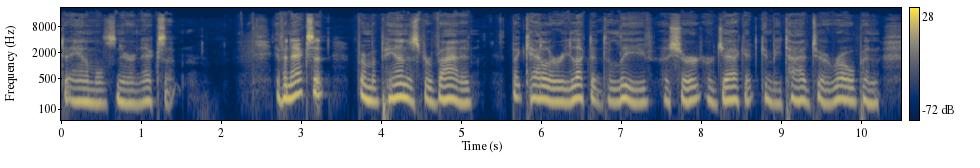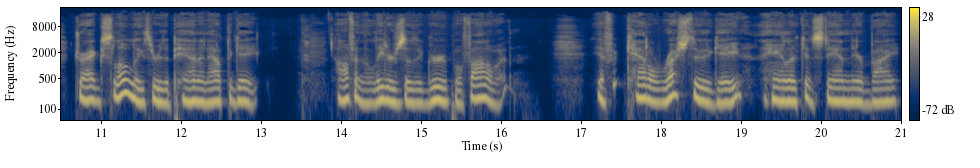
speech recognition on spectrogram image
to animals near an exit. If an exit from a pen is provided, but cattle are reluctant to leave, a shirt or jacket can be tied to a rope and dragged slowly through the pen and out the gate. Often the leaders of the group will follow it. If cattle rush through the gate, a handler can stand nearby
